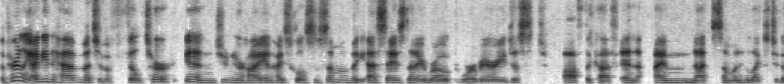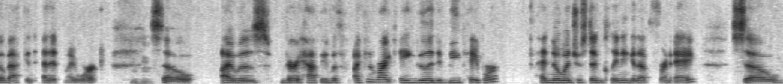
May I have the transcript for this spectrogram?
Apparently, I didn't have much of a filter in junior high and high school, so some of the essays that I wrote were very just off the cuff. And I'm not someone who likes to go back and edit my work. Mhm. So I was very happy with I can write a good B paper. Had no interest in cleaning it up for an A. So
